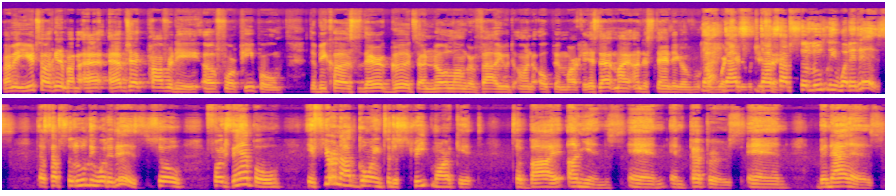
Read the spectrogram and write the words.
I mean, you're talking about a- abject poverty uh, for people that because their goods are no longer valued on the open market. Is that my understanding of, that, of what, that's, you're That's saying? absolutely what it is. That's absolutely what it is. So, for example, if you're not going to the street market to buy onions and, and peppers and bananas,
